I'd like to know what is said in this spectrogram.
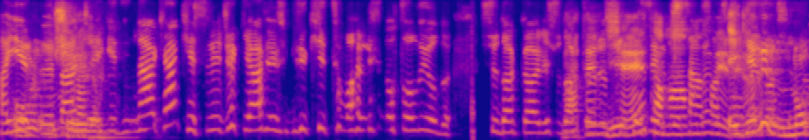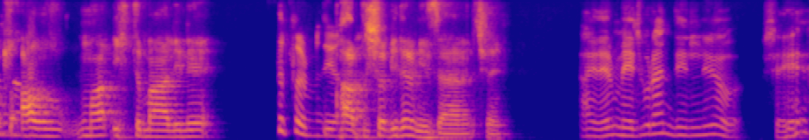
hayır O e, şey- bence Ege dinlerken kesilecek yerleri büyük ihtimalle not alıyordu. Şu dakikayla şu dakika Zaten keselim sen saçmalamaya veriyor. Ege'nin not alma ihtimalini Sıfır mı diyorsun? tartışabilir miyiz yani şey? hayır mecburen dinliyor şeyi.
